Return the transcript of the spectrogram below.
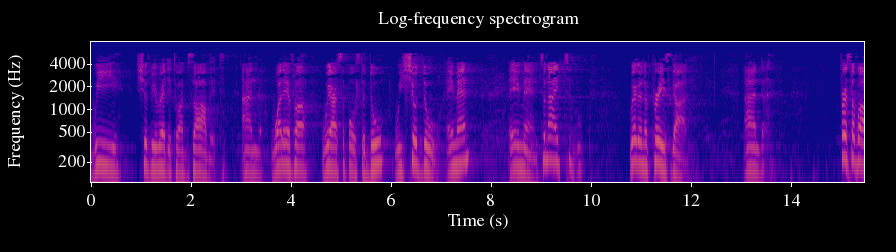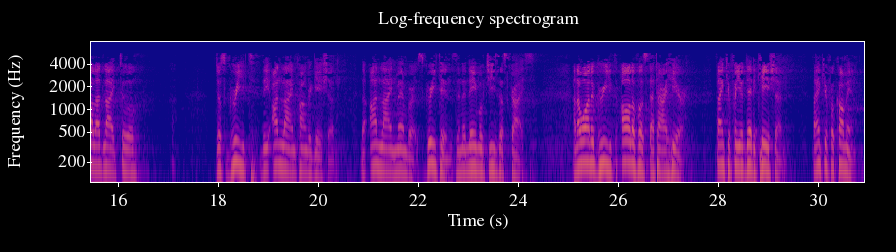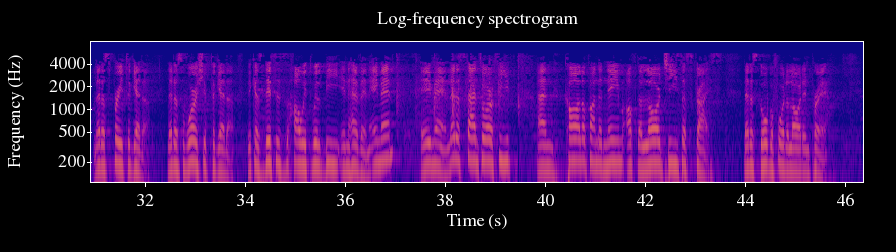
we should be ready to absorb it. And whatever we are supposed to do, we should do. Amen? Amen. Tonight, we're going to praise God. And first of all, I'd like to just greet the online congregation the online members. Greetings in the name of Jesus Christ. And I want to greet all of us that are here. Thank you for your dedication. Thank you for coming. Let us pray together. Let us worship together because this is how it will be in heaven. Amen. Amen. Let us stand to our feet and call upon the name of the Lord Jesus Christ. Let us go before the Lord in prayer.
